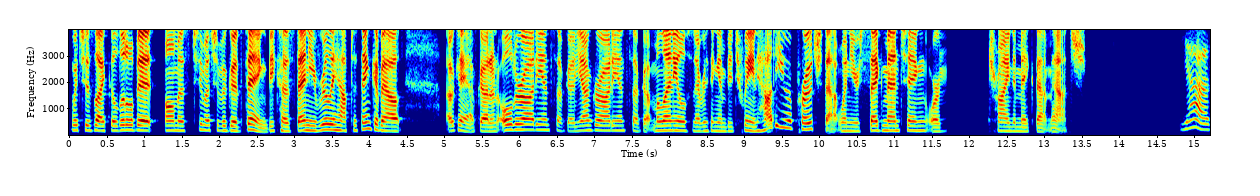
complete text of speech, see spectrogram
which is like a little bit almost too much of a good thing because then you really have to think about okay, I've got an older audience, I've got a younger audience, I've got millennials and everything in between. How do you approach that when you're segmenting or trying to make that match? Yeah,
